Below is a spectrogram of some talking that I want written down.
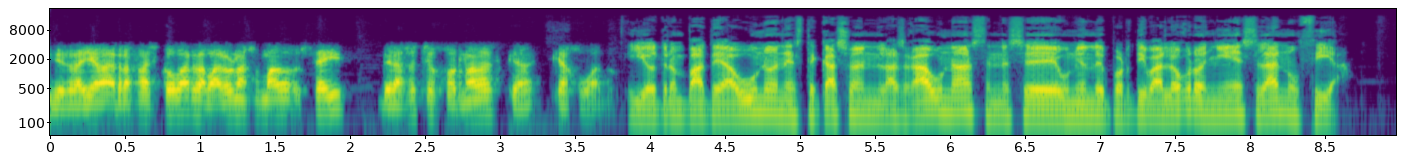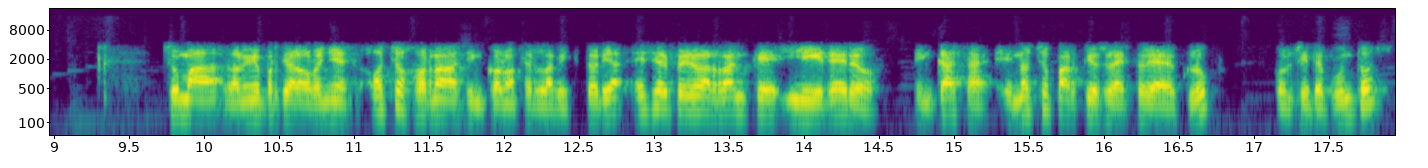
Y desde la llegada de Rafa Escobar, la Balón ha sumado seis de las ocho jornadas que ha, que ha, jugado. Y otro empate a uno, en este caso en Las Gaunas, en ese Unión Deportiva Logroñés, la Nucía. Suma la Unión Deportiva Logroñés ocho jornadas sin conocer la victoria. Es el primer arranque liguero en casa en ocho partidos de la historia del club, con siete puntos.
